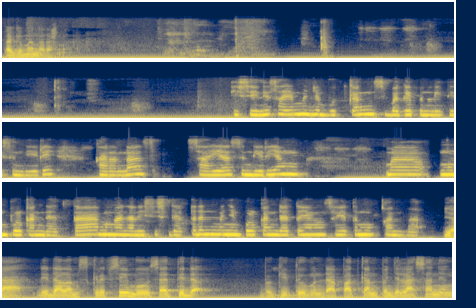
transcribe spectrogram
Bagaimana Rahma? Di sini saya menyebutkan sebagai peneliti sendiri karena saya sendiri yang mengumpulkan data, menganalisis data dan menyimpulkan data yang saya temukan, Pak. Ya, di dalam skripsimu saya tidak begitu mendapatkan penjelasan yang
